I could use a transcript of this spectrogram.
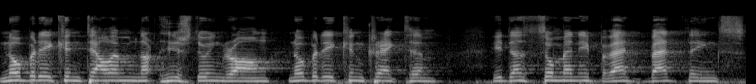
nobody can tell him not, he's doing wrong, nobody can correct him. He does so many bad, bad things.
